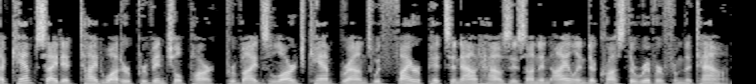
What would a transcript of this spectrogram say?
A campsite at Tidewater Provincial Park provides large campgrounds with fire pits and outhouses on an island across the river from the town.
